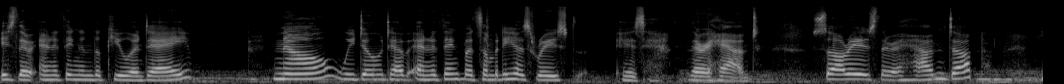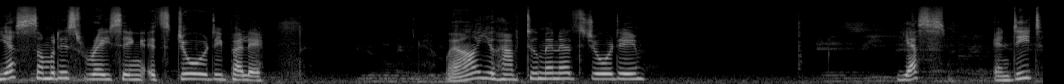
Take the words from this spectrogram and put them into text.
Is there anything in the Q&A? No, we don't have anything, but somebody has raised his their hand. Sorry, is there a hand up? Yes, somebody's raising. It's Jordi Palet. Well, you have two minutes, Jordi. Yes, indeed.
